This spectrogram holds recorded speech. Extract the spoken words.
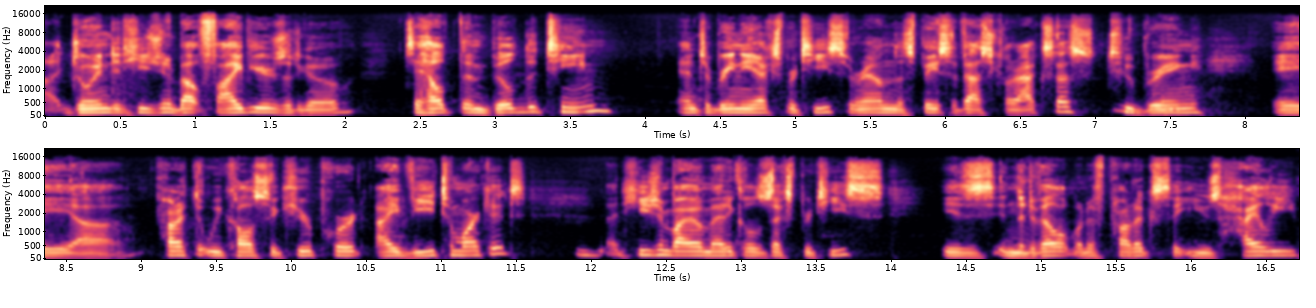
I joined Adhesion about five years ago to help them build the team and to bring the expertise around the space of vascular access to mm-hmm. bring a uh, product that we call SecurePort IV to market. Mm-hmm. Adhesion Biomedical's expertise is in the development of products that use highly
